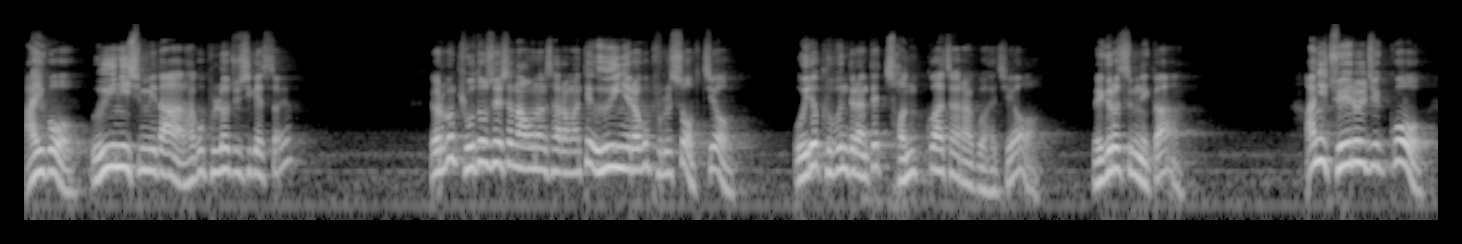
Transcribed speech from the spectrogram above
아이고 의인이십니다라고 불러 주시겠어요? 여러분 교도소에서 나오는 사람한테 의인이라고 부를 수 없죠. 오히려 그분들한테 전과자라고 하지요. 왜 그렇습니까? 아니 죄를 짓고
